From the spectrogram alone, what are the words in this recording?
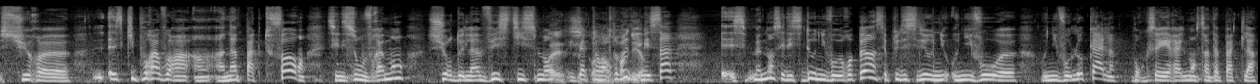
sur euh, ce qui pourrait avoir un, un, un impact fort, c'est une décision vraiment sur de l'investissement ouais, exactement entreprise. Mais ça, maintenant c'est décidé au niveau européen, c'est plus décidé au, au niveau euh, au niveau local pour que ça ait réellement cet impact-là.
